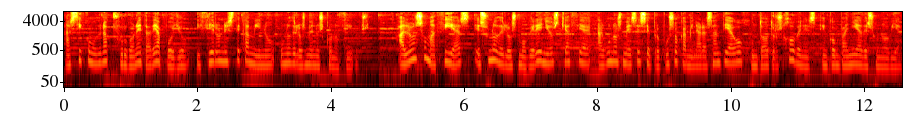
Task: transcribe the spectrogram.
así como de una furgoneta de apoyo, hicieron este camino uno de los menos conocidos. Alonso Macías es uno de los moguereños que hace algunos meses se propuso caminar a Santiago junto a otros jóvenes en compañía de su novia.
